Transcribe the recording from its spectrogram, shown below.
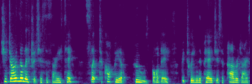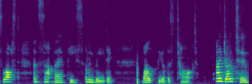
She joined the Literature Society, slipped a copy of Whose Body between the pages of Paradise Lost, and sat there peacefully reading while the others talked. I joined too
